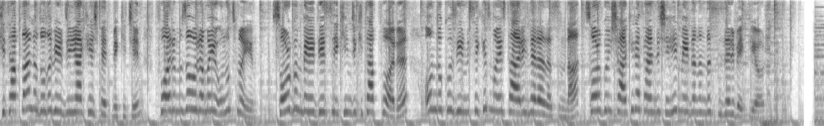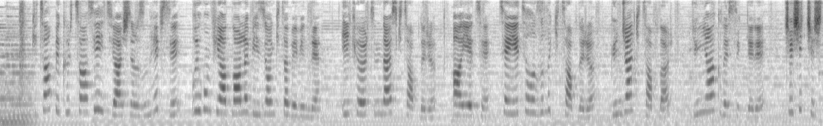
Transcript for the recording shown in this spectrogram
Kitaplarla dolu bir dünya keşfetmek için fuarımıza uğramayı unutmayın. Sorgun Belediyesi 2. Kitap Fuarı 19-28 Mayıs tarihleri arasında Sorgun Şakir Efendi Şehir Meydanı'nda sizleri bekliyor. Kitap ve kırtasiye ihtiyaçlarınızın hepsi uygun fiyatlarla Vizyon Kitap Evi'nde. İlk öğretim ders kitapları, AYT, TYT hazırlık kitapları, güncel kitaplar, dünya klasikleri, çeşit çeşit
